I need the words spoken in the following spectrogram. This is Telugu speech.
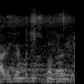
అడిగంట తీసుకుంటాను.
